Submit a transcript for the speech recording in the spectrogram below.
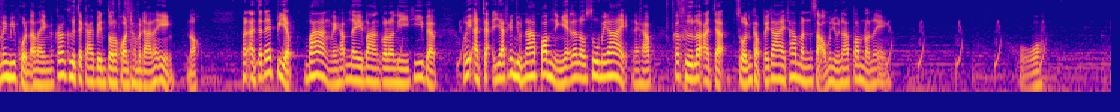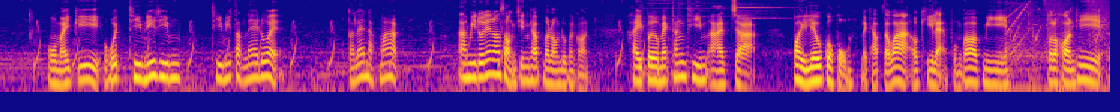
ไม่มีผลอะไรก็คือจะกลายเป็นตัวละครธรรมดานั่นเองเนาะมันอาจจะได้เปรียบบ้างนะครับในบางกรณีที่แบบเฮ้ยอาจจะยัดกันอยู่หน้าป้อมอย่างเงี้ยแล้วเราสู้ไม่ได้นะครับก็คือเราอาจจะสวนกลับไปได้ถ้ามันเสามันอยู่หน้าป้อมเรานั่นเองโหโหไมกี้โอ้ยทีมนี้ทีมทีมนี้ตัดแร่ด้วย ตัดแร่หนักมาก อะมีโดนแน่นอน2ชิ้นครับ มาลองดูกันก่อนไฮเปอร์แม็กทั้งทีมอาจจะปล่อยเร็วกว่าผมนะครับ แต่ว่าโอเคแหละ ผมก็มีตัวละครที่ห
